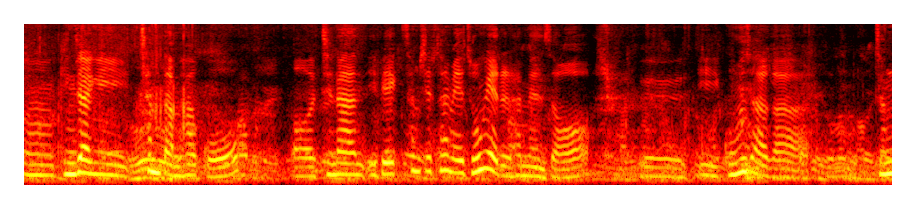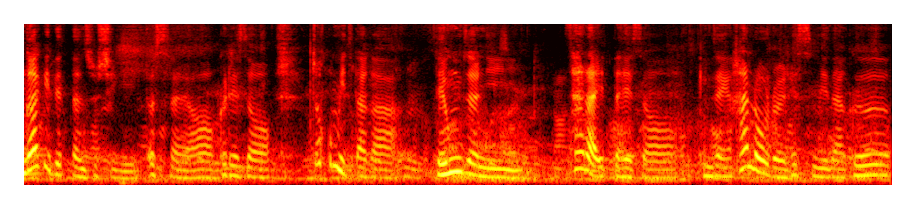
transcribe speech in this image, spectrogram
어, 굉장히 참담하고 어, 지난 233회 종회를 하면서 그, 이 공사가 정각이 됐다는 소식이 떴어요. 그래서 조금 있다가 대웅전이 살아있다 해서 굉장히 환호를 했습니다. 그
